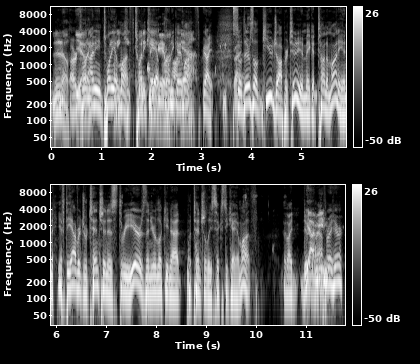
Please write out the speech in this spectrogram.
No, no. Or Yeah. 20, I mean, 20, a 20 month. 20K a 20K a month, month. Right. So Right. there's a huge opportunity to make a ton of money. And if the average retention is three years, then you're looking at potentially 60K a month. Am I doing Yeah, the I math mean- right here?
